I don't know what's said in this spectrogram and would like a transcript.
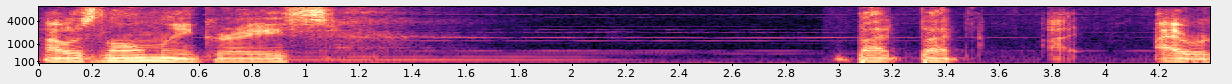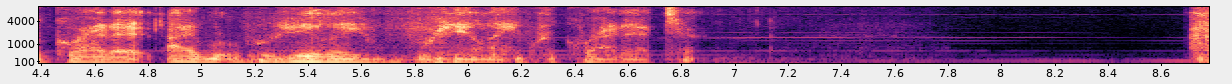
I was lonely, Grace. But, but, I, I regret it. I really, really regret it.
